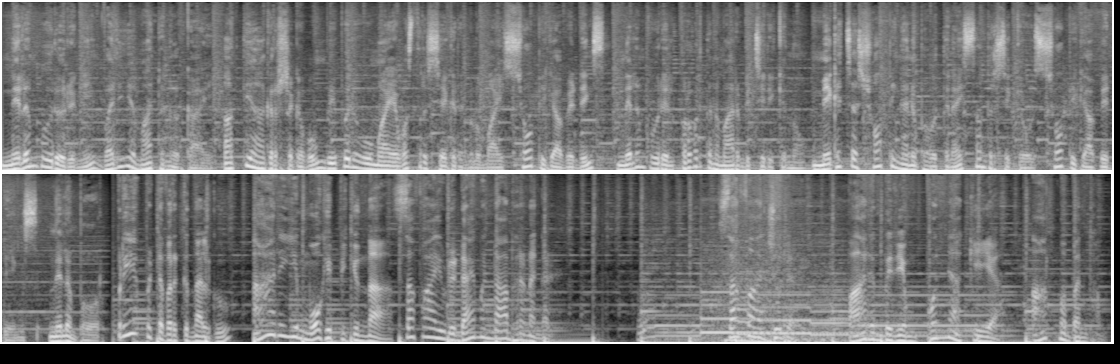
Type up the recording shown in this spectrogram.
നിലമ്പൂർ ഒരുങ്ങി വലിയ മാറ്റങ്ങൾക്കായി അത്യാകർഷകവും വിപുലവുമായ വസ്ത്രശേഖരങ്ങളുമായി ഷോപ്പിക വെഡിങ്സ് നിലമ്പൂരിൽ പ്രവർത്തനം ആരംഭിച്ചിരിക്കുന്നു. മികച്ച ഷോപ്പിംഗ് അനുഭവത്തിനായി സന്ദർശിക്കൂ ഷോപ്പിക വെഡിങ്സ് നിലമ്പൂർ. പ്രിയപ്പെട്ടവർക്ക് നൽകൂ ആരെയും മോഹിപ്പിക്കുന്ന സഫായുടെ ഡയമണ്ട് ആഭരണങ്ങൾ. സഫ ജ്വല്ലറി പാരമ്പര്യം പൊന്നാക്കിയ ആത്മബന്ധം.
